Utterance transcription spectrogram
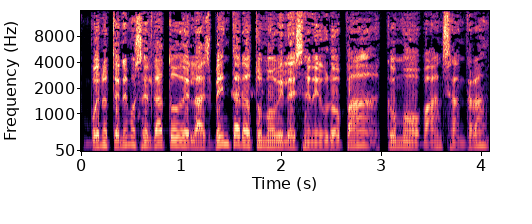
Bueno, tenemos el dato de las ventas de automóviles en Europa. ¿Cómo van, Sandra?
